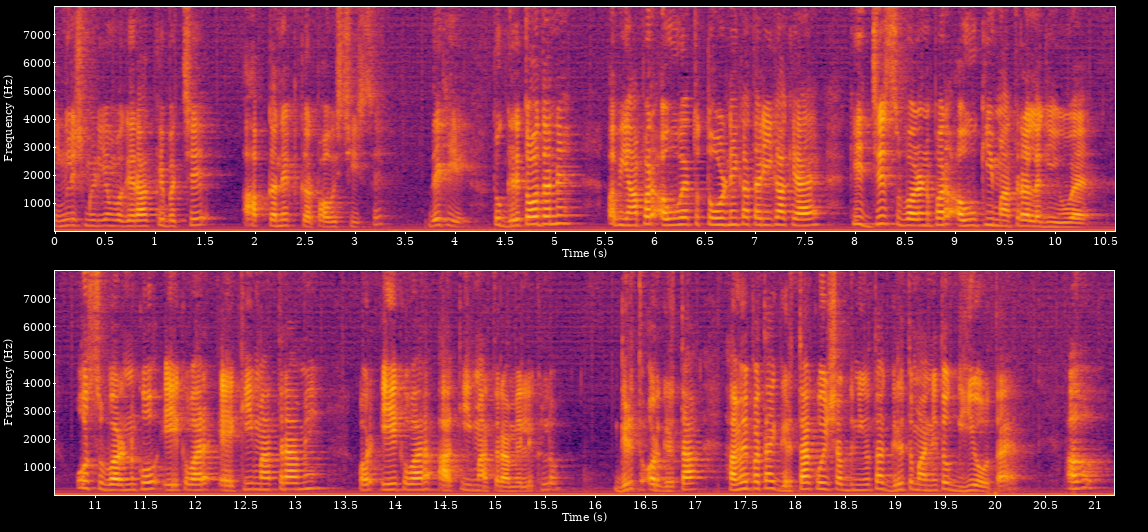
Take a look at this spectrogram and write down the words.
इंग्लिश मीडियम वगैरह के बच्चे आप कनेक्ट कर पाओ इस चीज़ से। देखिए तो घृतोदन है। अब यहाँ पर औ है तो तोड़ने का तरीका क्या है कि जिस वर्ण पर औ की मात्रा लगी हुआ है, उस वर्ण को एक बार ए की मात्रा में और एक बार आ की मात्रा में लिख लो। घृत और घृता, हमें पता है, घृता कोई शब्द नहीं होता, घृत माने तो घी होता है। अब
